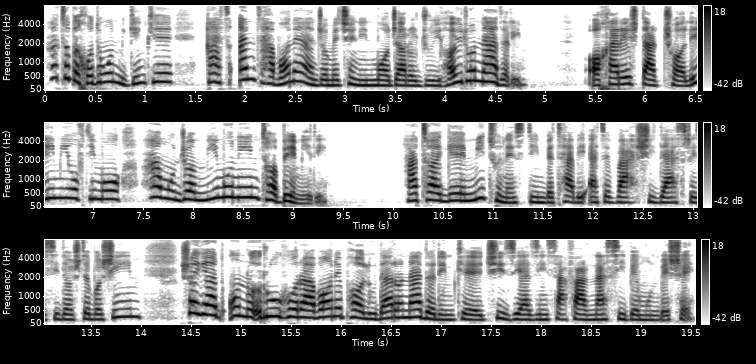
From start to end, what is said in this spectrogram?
حتی به خودمون میگیم که قطعا توان انجام چنین ماجراجویی هایی رو نداریم. آخرش در چاله میافتیم و همونجا میمونیم تا بمیریم. حتی اگه می‌تونستیم به طبیعت وحشی دسترسی داشته باشیم شاید اون روح و روان پالوده رو نداریم که چیزی از این سفر نصیبمون بشه.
